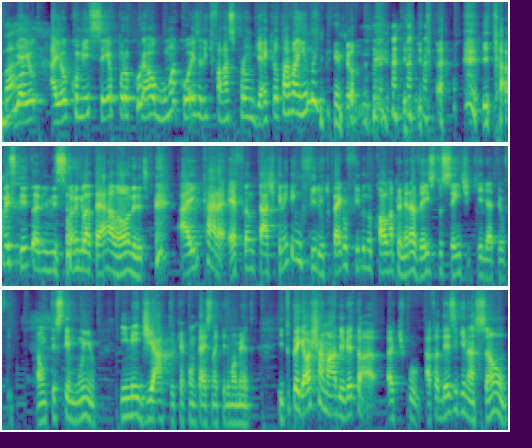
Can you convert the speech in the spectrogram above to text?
Bah. E aí eu, aí eu comecei a procurar alguma coisa ali que falasse pra onde é que eu tava indo, entendeu? e, tá, e tava escrito ali, missão Inglaterra, Londres. Aí, cara, é fantástico. Que nem tem um filho, tu pega o filho no colo na primeira vez, tu sente que ele é teu filho. É um testemunho imediato que acontece naquele momento. E tu pegar o chamado e ver tua, a, tipo, a tua designação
